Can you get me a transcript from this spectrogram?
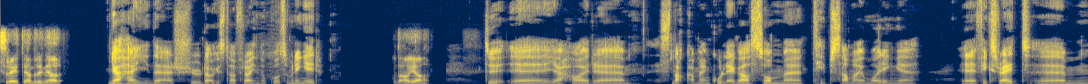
Fiksrate, Jan Brynjar. Ja, hei, det er Sjur Dagestad fra Inoko som ringer. God dag, ja. Du, eh, jeg har eh, snakka med en kollega som eh, tipsa meg om å ringe Fixrate. Eh,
